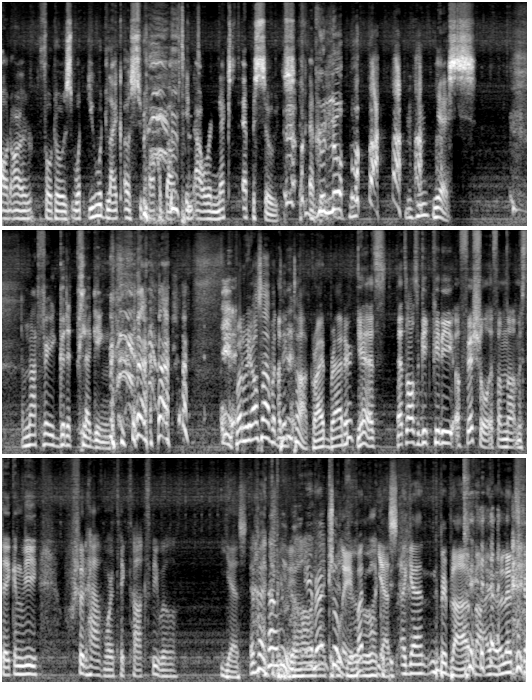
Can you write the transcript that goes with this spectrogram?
on our photos what you would like us to talk about in our next episodes. if ever. Gulo! Mhm, Yes. I'm not very good at plugging. but we also have a TikTok, right, Bradder? Yeah, that's, that's also Geek PD official, if I'm not mistaken. We should have more TikToks. We will. Yes, we eventually. will. eventually, but yes, again, blah, blah, let's go.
